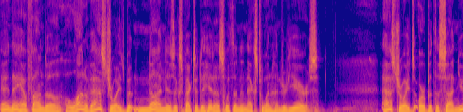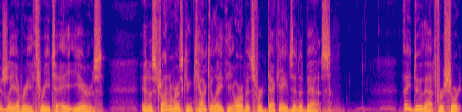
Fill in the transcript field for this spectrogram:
And they have found a, a, lot of asteroids, but none is expected to hit us within the next 100 years. Asteroids orbit the Sun usually every three to eight years, and astronomers can calculate the orbits for decades in advance. They do that for short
